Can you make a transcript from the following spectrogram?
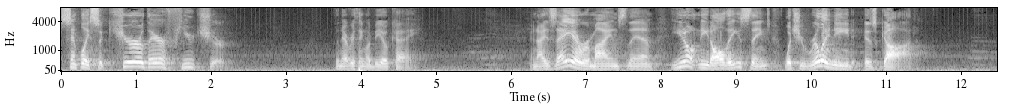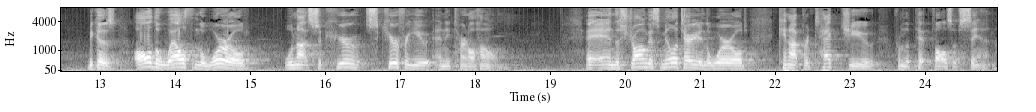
simply secure their future, then everything would be okay. And Isaiah reminds them you don't need all these things. What you really need is God. Because all the wealth in the world will not secure, secure for you an eternal home. And the strongest military in the world cannot protect you from the pitfalls of sin.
